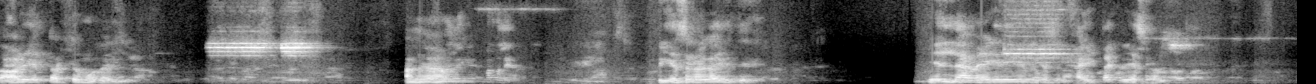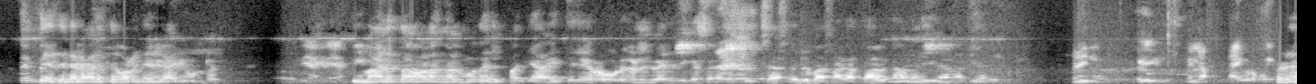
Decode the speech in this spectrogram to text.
താഴെ തട്ട് മുതൽ അങ്ങ് വികസന കാര്യത്തിൽ എല്ലാ മേഖലയിലും വികസനം ഹൈടെക് വികസനം. അദ്ദേഹത്തിന്റെ കാലത്ത് പറഞ്ഞൊരു കാര്യമുണ്ട്. വിമാനത്താവളങ്ങൾ മുതൽ പഞ്ചായത്തിലെ റോഡുകളിൽ വരെ വികസനം എത്തിച്ച ഒരു ഭരണകർത്താവ് എന്നുള്ള നിലയിലാണ് അദ്ദേഹം. കഴിയില്ല ഇവിടെ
